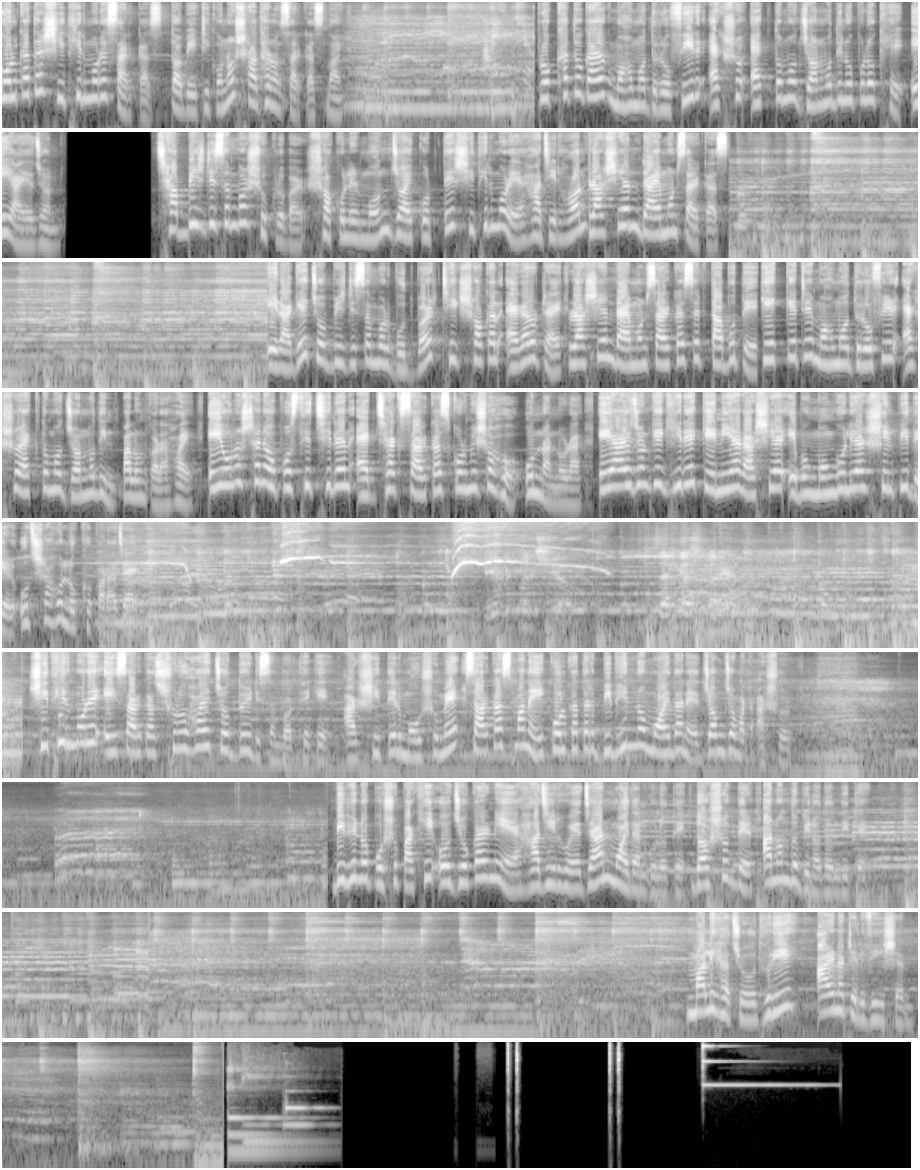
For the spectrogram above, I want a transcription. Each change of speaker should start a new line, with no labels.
কলকাতার সিথির মোড়ে সার্কাস, তবে এটি কোনো সাধারণ সার্কাস নয়। প্রখ্যাত গায়ক মোহাম্মদ রফির একশো একতম জন্মদিন উপলক্ষে এই আয়োজন। ছাব্বিশ ডিসেম্বর শুক্রবার সকলের মন জয় করতে সিথির মোড়ে হাজির হন রাশিয়ান ডায়মন্ড সার্কাস। এর আগে চব্বিশ ডিসেম্বর বুধবার ঠিক সকাল এগারোটায় রাশিয়ান ডায়মন্ড সার্কাসের তাঁবুতে কেক কেটে মোহাম্মদ রফির একশো একতম জন্মদিন পালন করা হয়। এই অনুষ্ঠানে উপস্থিত ছিলেন একঝাঁক সার্কাস কর্মী সহ অন্যান্যরা। এই আয়োজনকে ঘিরে কেনিয়া, রাশিয়া এবং মঙ্গোলিয়ার শিল্পীদের উৎসাহ লক্ষ্য করা যায়।
Beautiful
শীতের মোড়ে এই সার্কাস শুরু হয় চোদ্দই ডিসেম্বর থেকে। আর শীতের মৌসুমে সার্কাস মানেই কলকাতার বিভিন্ন ময়দানে জমজমাট আসর। বিভিন্ন পশু পাখি ও জোকার নিয়ে হাজির হয়ে যান ময়দানগুলোতে। দর্শকদের আনন্দ বিনোদন দিতে। মালিহা চৌধুরী, আয়না টেলিভিশন।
